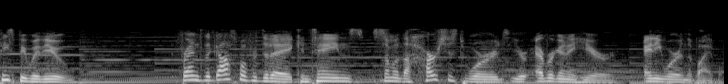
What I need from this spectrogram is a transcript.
Peace be with you. Friends, the gospel for today contains some of the harshest words you're ever going to hear anywhere in the Bible.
